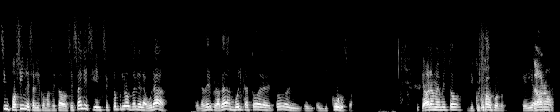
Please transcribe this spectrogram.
Es imposible salir con más Estado. Se sale si el sector privado sale a laburar. ¿Entendés? Pero acá dan vuelta todo, todo el, discurso. Y ahora me meto, disculpado por... Quería, no, no,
